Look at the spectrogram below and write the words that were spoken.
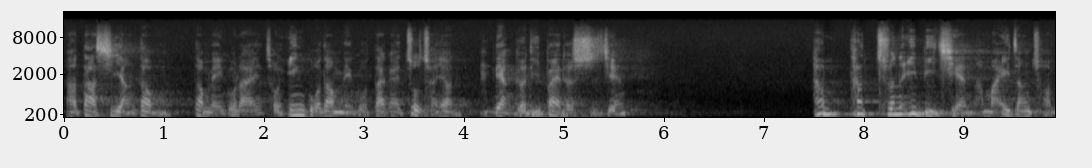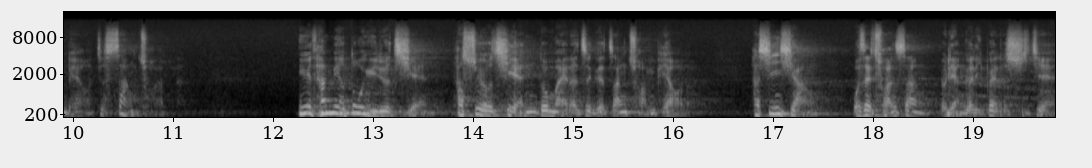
啊大西洋到到美国来，从英国到美国大概坐船要两个礼拜的时间。他他存了一笔钱，他买一张船票就上船了，因为他没有多余的钱，他所有钱都买了这个张船票了。他心想：我在船上有两个礼拜的时间。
